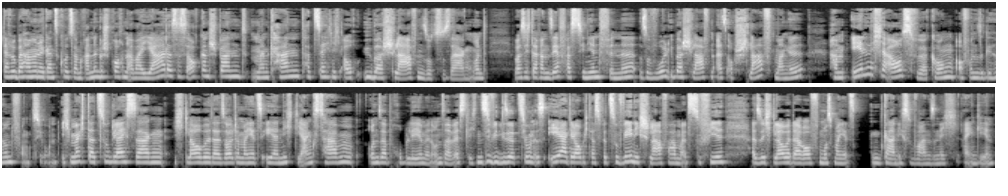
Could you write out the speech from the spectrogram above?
Darüber haben wir nur ganz kurz am Rande gesprochen, aber ja, das ist auch ganz spannend. Man kann tatsächlich auch überschlafen sozusagen. Und was ich daran sehr faszinierend finde, sowohl Überschlafen als auch Schlafmangel haben ähnliche Auswirkungen auf unsere Gehirnfunktion. Ich möchte dazu gleich sagen, ich glaube, da sollte man jetzt eher nicht die Angst haben. Unser Problem in unserer westlichen Zivilisation ist eher, glaube ich, dass wir zu wenig Schlaf haben als zu viel. Also ich glaube, darauf muss man jetzt gar nicht so wahnsinnig eingehen.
